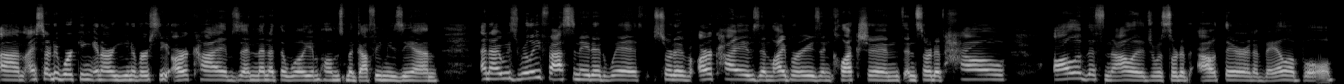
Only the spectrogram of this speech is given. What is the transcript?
um, I started working in our university archives and then at the William Holmes McGuffey Museum. And I was really fascinated with sort of archives and libraries and collections and sort of how all of this knowledge was sort of out there and available.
